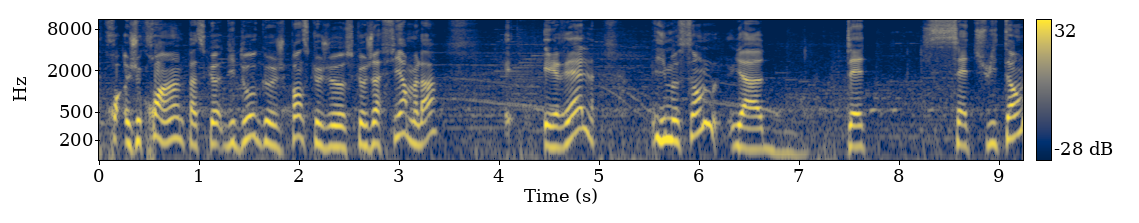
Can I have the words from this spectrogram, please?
crois, je crois hein, parce que dites-vous que je pense que je, ce que j'affirme là est, réel. Il me semble, il y a peut-être 7-8 ans,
